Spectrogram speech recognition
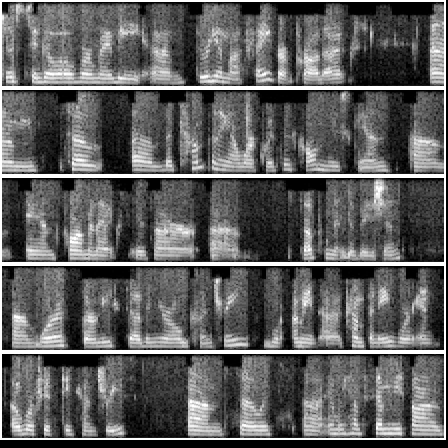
just to go over maybe um, three of my favorite products. Um, so um, the company I work with is called Nu Skin, um, and Pharmanex is our um, supplement division. Um, we're a 37-year-old country. I mean, uh, company. We're in over 50 countries. Um, so it's uh, and we have 75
